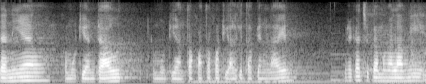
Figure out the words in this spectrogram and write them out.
Daniel, kemudian Daud, kemudian tokoh-tokoh di Alkitab yang lain, mereka juga mengalami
